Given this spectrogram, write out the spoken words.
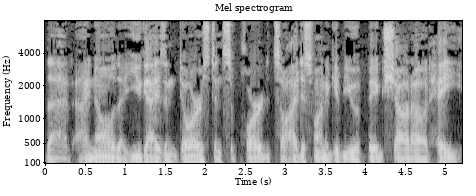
that I know that you guys endorsed and supported. So I just want to give you a big shout out. Hey.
